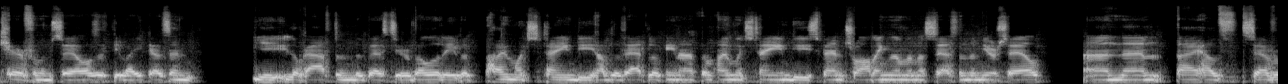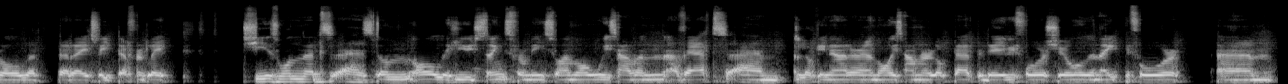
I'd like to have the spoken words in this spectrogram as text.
care for themselves, if you like, as in you look after them the best of your ability. But how much time do you have the vet looking at them? How much time do you spend trotting them and assessing them yourself? And um, I have several that, that I treat differently she is one that has done all the huge things for me. So I'm always having a vet um, looking at her, and I'm always having her looked at the day before show, the night before, um,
